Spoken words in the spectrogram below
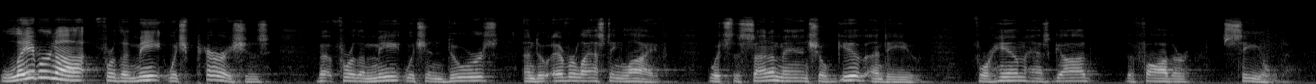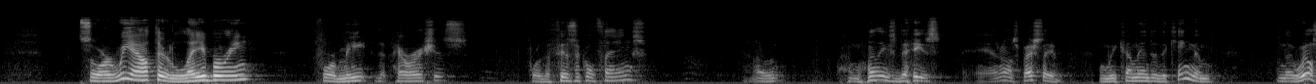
Labor not for the meat which perishes, but for the meat which endures unto everlasting life, which the Son of Man shall give unto you. For him has God the Father sealed. So, are we out there laboring for meat that perishes, for the physical things? You know, one of these days, you know, especially when we come into the kingdom, we'll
